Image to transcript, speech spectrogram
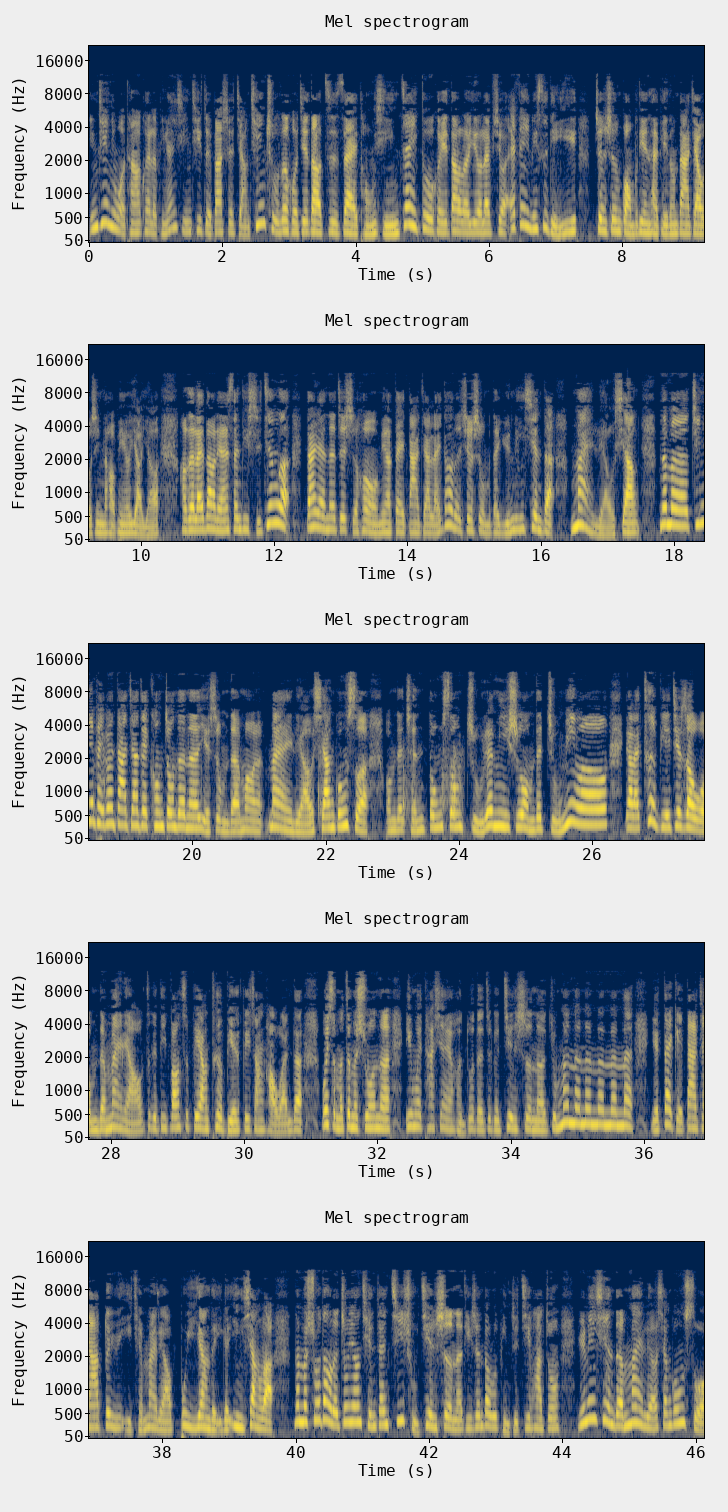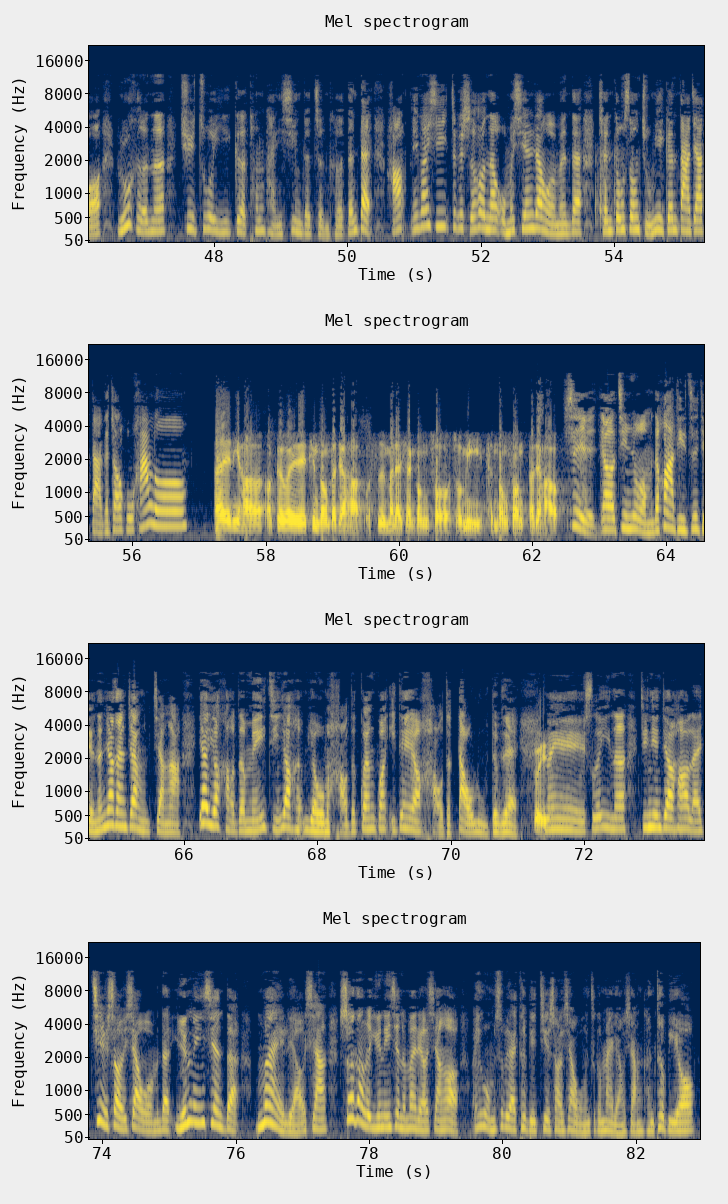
迎接你我他，快乐平安行，七嘴八舌讲清楚，乐活街道自在同行。再度回到了 You Live Show FM 零四点一正声广播电台，陪同大家，我是你的好朋友瑶瑶。好的，来到两岸三地时间了。当然呢，这时候我们要带大家来到的就是我们的云林县的麦寮乡。那么今天陪伴大家在空中的呢，也是我们的麦麦寮乡公所，我们的陈东松主任秘书，我们的主秘喽，要来特别介绍我们的麦寮这个地方是非常特别。非常好玩的，为什么这么说呢？因为它现在有很多的这个建设呢，就慢慢慢慢慢慢也带给大家对于以前麦寮不一样的一个印象了。那么说到了中央前瞻基础建设呢，提升道路品质计划中，云林县的麦寮乡公所如何呢去做一个通盘性的整合等等。好，没关系，这个时候呢，我们先让我们的陈东松主秘跟大家打个招呼，哈喽。嗨，你好，各位听众，大家好，我是麦寮乡公所主秘陈东松，大家好。是要进入我们的话题之前，人家这样讲啊，要有好的美景，要很有好的观光，一定要有好的道路，对不对？对。那所以呢，今天就要好好来介绍一下我们的云林县的麦寮乡。说到了云林县的麦寮乡哦，哎，我们是不是来特别介绍一下我们这个麦寮乡？很特别哦。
